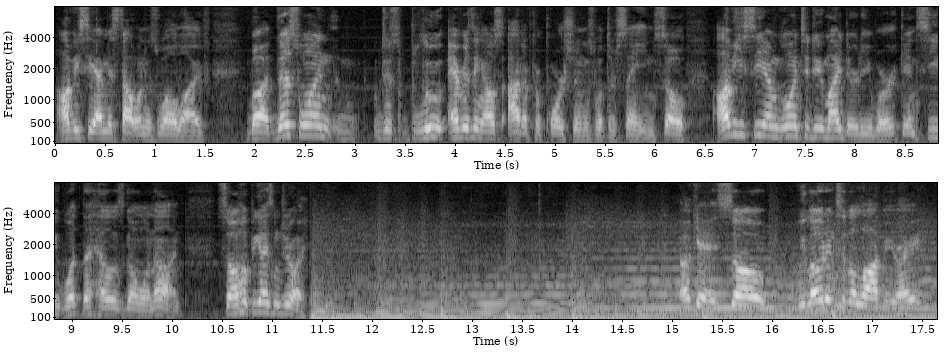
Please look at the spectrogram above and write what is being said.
Obviously, I missed that one as well live. But this one just blew everything else out of proportion is what they're saying. So, obviously, I'm going to do my dirty work and see what the hell is going on. So, I hope you guys enjoy. Okay, so we load into the lobby, right?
